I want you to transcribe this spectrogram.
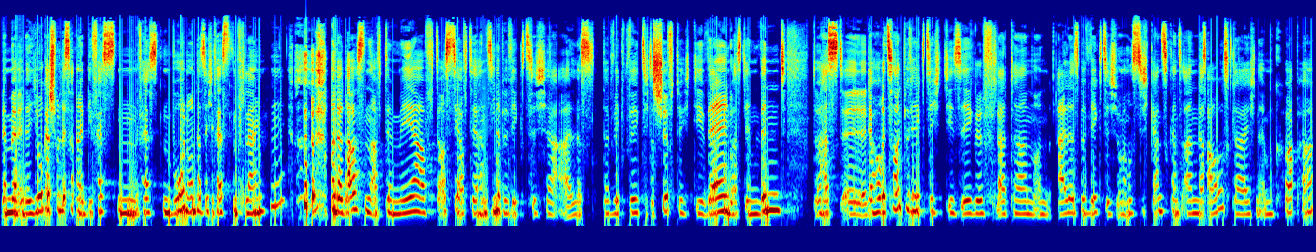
Wenn man in der Yogaschule ist, hat man die festen, festen Boden unter sich, festen Flanken. und da draußen auf dem Meer, auf der Ostsee, auf der Hansine bewegt sich ja alles. Da bewegt sich das Schiff durch die Wellen, du hast den Wind, du hast, äh, der Horizont bewegt sich, die Segel flattern und alles bewegt sich. Und man muss sich ganz, ganz anders ausgleichen im Körper.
